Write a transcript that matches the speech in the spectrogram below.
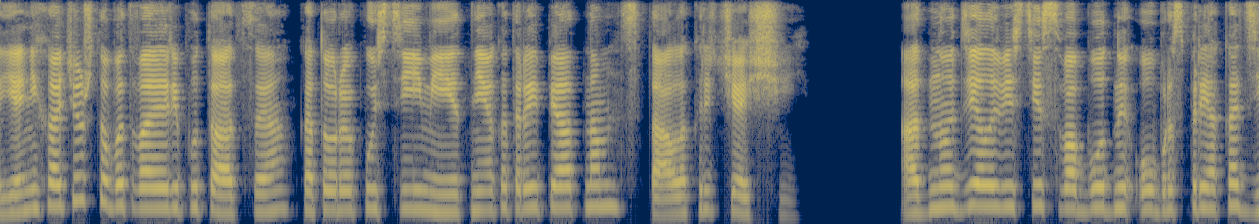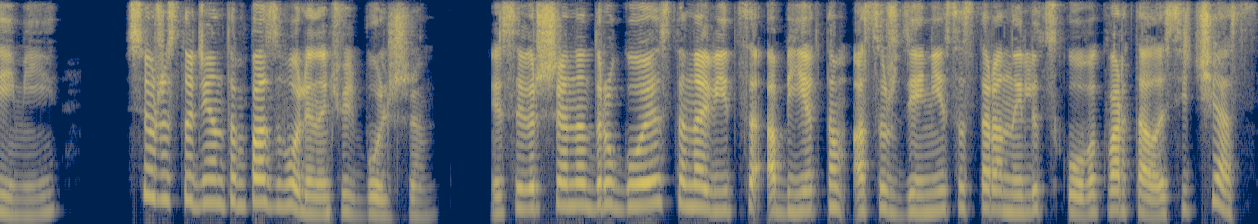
Я не хочу, чтобы твоя репутация, которая пусть и имеет некоторые пятна, стала кричащей. Одно дело вести свободный образ при академии. Все же студентам позволено чуть больше. И совершенно другое становиться объектом осуждения со стороны людского квартала сейчас.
